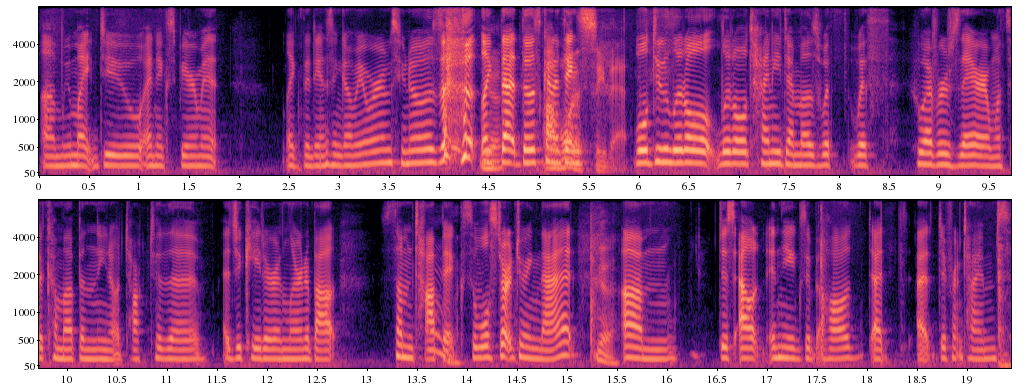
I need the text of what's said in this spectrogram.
Um, we might do an experiment like the dancing gummy worms. Who knows? like Yeah. that. Those kind I of things see that. we'll do little little tiny demos with with whoever's there and wants to come up and you know talk to the educator and learn about some topic. So we'll start doing that yeah. um, just out in the exhibit hall at at different times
